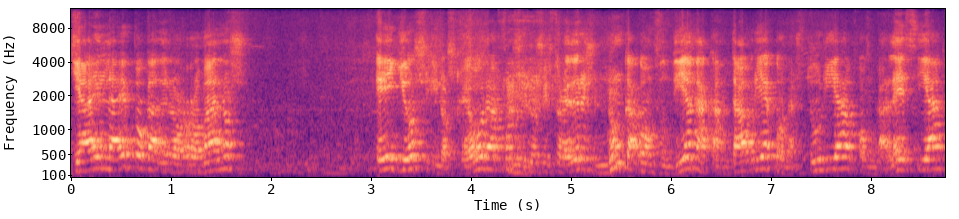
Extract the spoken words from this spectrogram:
Ya en la época de los romanos, ellos y los geógrafos y los historiadores nunca confundían a Cantabria con Asturias, con Galicia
